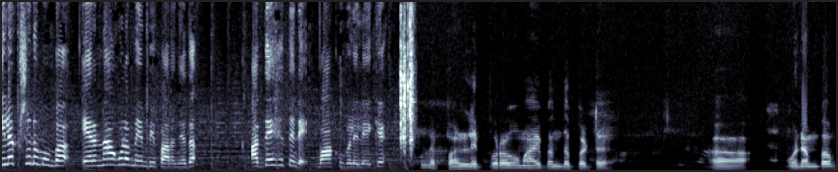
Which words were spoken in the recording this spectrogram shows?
ഇലക്ഷന് മുമ്പ് എറണാകുളം എം പി പറഞ്ഞത്. അദ്ദേഹത്തിന്റെ വാക്കുകളിലേക്ക്. പള്ളിപ്പുറവുമായി ബന്ധപ്പെട്ട് മുനമ്പം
